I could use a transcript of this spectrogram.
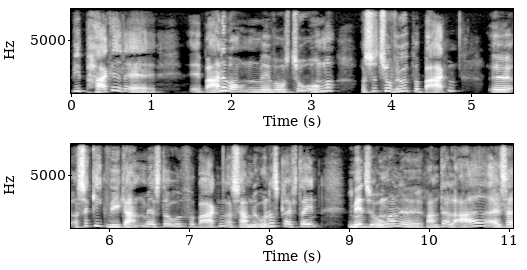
vi pakkede da øh, barnevognen med vores to unger, og så tog vi ud på bakken, øh, og så gik vi i gang med at stå ude for bakken og samle underskrifter ind, mens ungerne rendte og legede. Altså,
